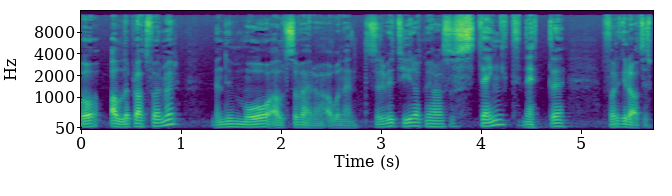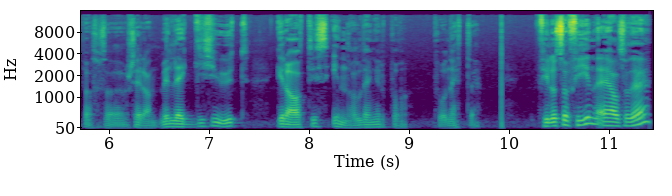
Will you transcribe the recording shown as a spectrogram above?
på alle plattformer, men du må altså være abonnent. Så det betyr at vi har altså stengt nettet for gratispassasjerene. Vi legger ikke ut gratis innhold lenger på, på nettet. Filosofien er altså det.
